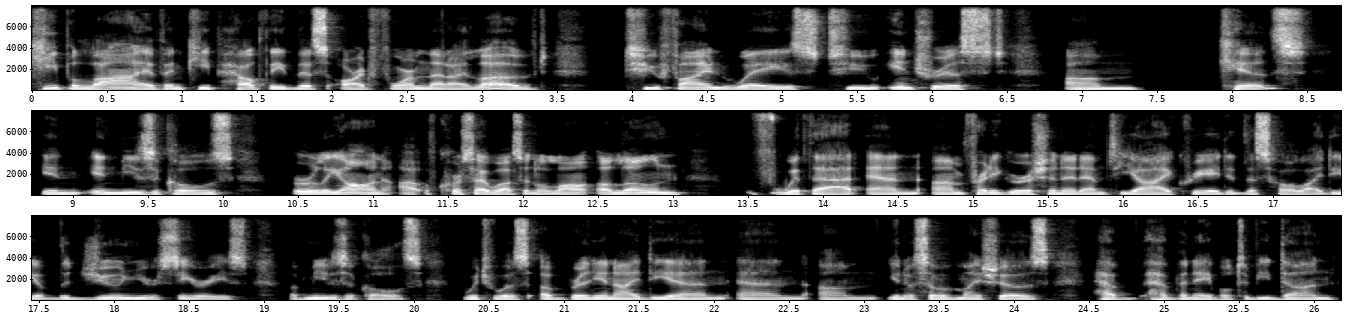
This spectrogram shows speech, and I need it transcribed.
keep alive and keep healthy this art form that i loved to find ways to interest um, kids in in musicals early on. Of course, I wasn't alone, alone with that. And um, Freddie Gershon at MTI created this whole idea of the junior series of musicals, which was a brilliant idea. And, and um, you know, some of my shows have, have been able to be done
